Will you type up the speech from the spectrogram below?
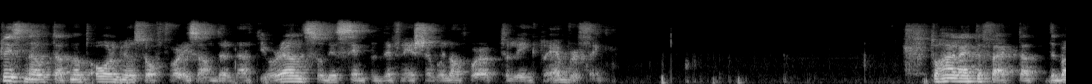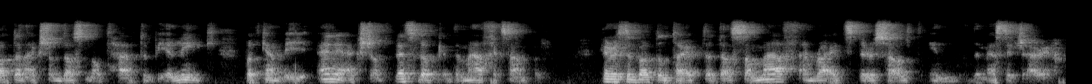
Please note that not all GNU software is under that URL, so this simple definition will not work to link to everything. To highlight the fact that the button action does not have to be a link, but can be any action, let's look at the math example. Here is a button type that does some math and writes the result in the message area.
